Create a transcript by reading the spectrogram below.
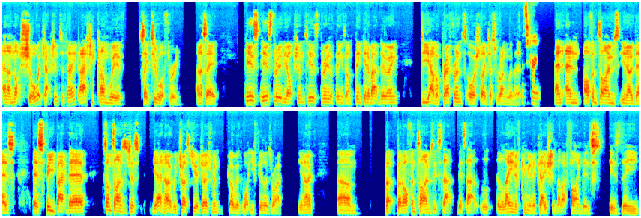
and I'm not sure which action to take, I actually come with say two or three, and I say, here's here's three of the options, here's three of the things I'm thinking about doing. Do you have a preference, or should I just run with it? That's great. And and oftentimes you know there's there's feedback there. Sometimes it's just yeah no we trust your judgment. Go with what you feel is right you know? Um, but but oftentimes it's that it's that lane of communication that i find is is the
